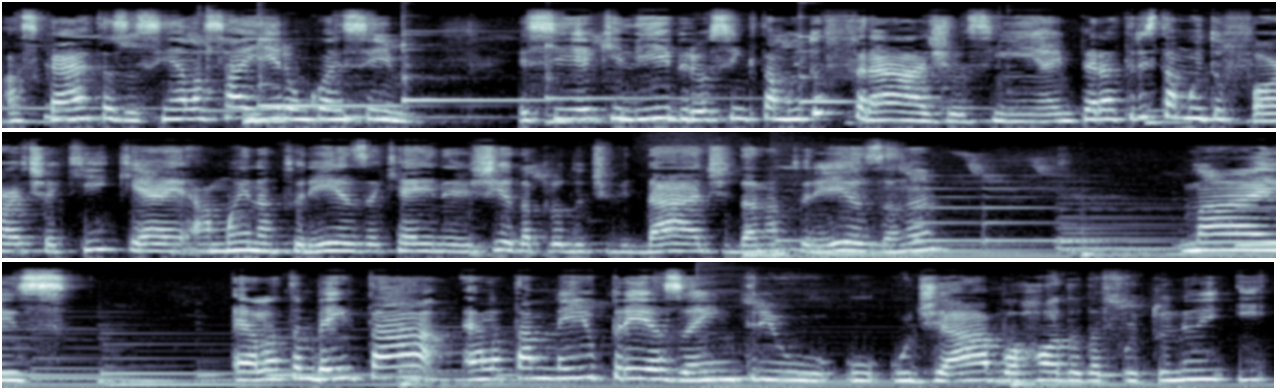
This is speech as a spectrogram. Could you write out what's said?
as cartas assim, elas saíram com esse esse equilíbrio assim que está muito frágil, assim, a imperatriz está muito forte aqui, que é a mãe natureza, que é a energia da produtividade, da natureza, né? Mas ela também tá, ela tá meio presa entre o, o, o diabo, a roda da fortuna e,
